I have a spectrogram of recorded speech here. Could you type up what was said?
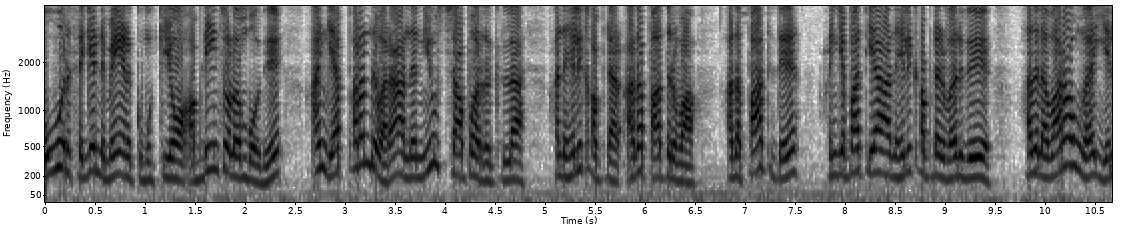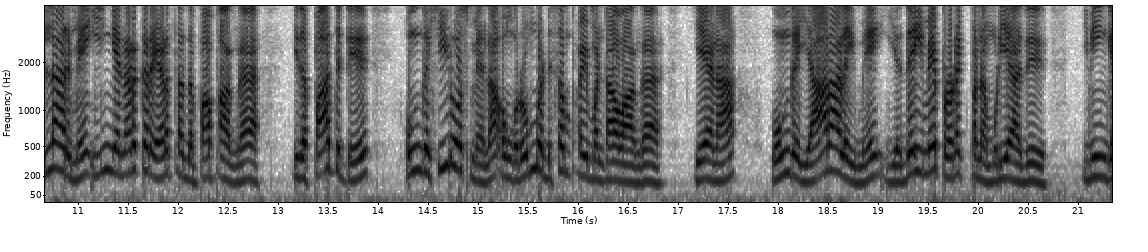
ஒவ்வொரு செகண்டுமே எனக்கு முக்கியம் அப்படின்னு சொல்லும்போது அங்கே பறந்து வர அந்த நியூஸ் சாப்பர் இருக்குல்ல அந்த ஹெலிகாப்டர் அதை பார்த்துருவா. அதை பார்த்துட்டு அங்கே பார்த்தியா அந்த ஹெலிகாப்டர் வருது. அதில் வரவங்க எல்லாருமே இங்கே நடக்கிற இடத்த அதை பார்ப்பாங்க. இதை பார்த்துட்டு உங்கள் ஹீரோஸ் மேலே அவங்க ரொம்ப டிசப்பாயின்மெண்ட் ஆவாங்க. ஏன்னா உங்கள் யாராலையுமே எதையுமே ப்ரொடெக்ட் பண்ண முடியாது. நீங்க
